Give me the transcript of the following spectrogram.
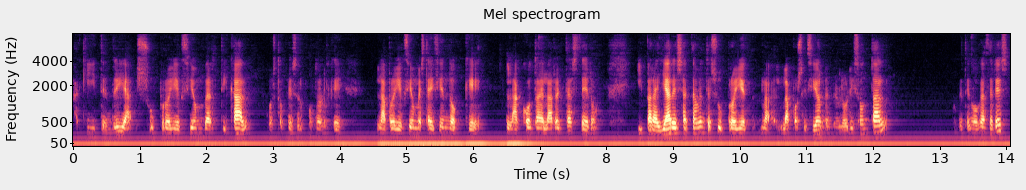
aquí tendría su proyección vertical, puesto que es el punto en el que la proyección me está diciendo que la cota de la recta es cero, y para hallar exactamente su la, la, posición en el horizontal, lo que tengo que hacer es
